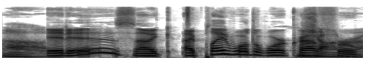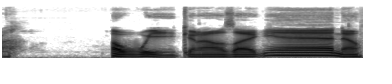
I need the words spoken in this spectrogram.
Um, It is like I played World of Warcraft genre. for a week, and I was like, yeah, no.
